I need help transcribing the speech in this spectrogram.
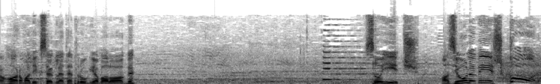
a harmadik szögletet rúgja Balog. Szojics. Az jó lövés. Gól!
